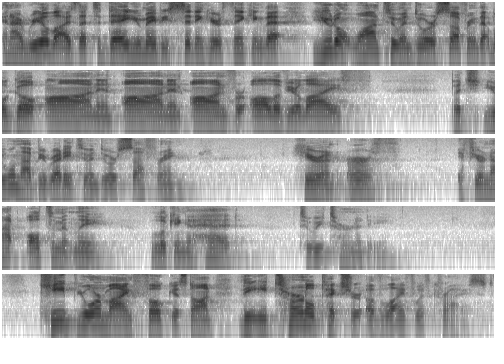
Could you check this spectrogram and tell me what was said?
And I realize that today you may be sitting here thinking that you don't want to endure suffering that will go on and on and on for all of your life. But you will not be ready to endure suffering here on earth if you're not ultimately looking ahead to eternity. Keep your mind focused on the eternal picture of life with Christ.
